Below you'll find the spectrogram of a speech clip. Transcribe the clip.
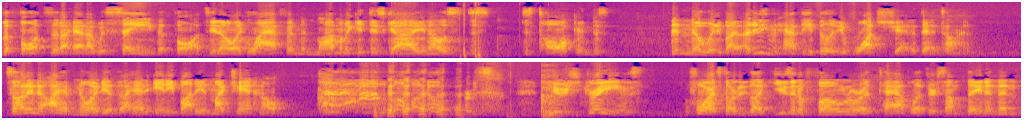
the thoughts that I had, I was saying the thoughts. You know, like laughing and I'm gonna get this guy. You know, I was just just talking, just didn't know anybody. I didn't even have the ability to watch chat at that time. So I didn't. I have no idea that I had anybody in my channel two streams before I started like using a phone or a tablet or something, and then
